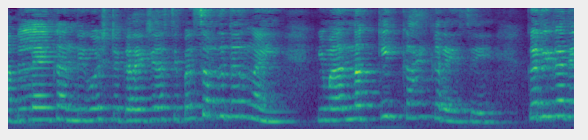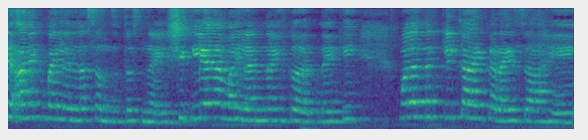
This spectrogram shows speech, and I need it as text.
आपल्याला एखादी गोष्ट करायची असते पण समजतच नाही की मला नक्की काय करायचे कधी कधी अनेक महिलांना समजतच नाही शिकलेल्या महिलांनाही कळत नाही की मला नक्की काय करायचं आहे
